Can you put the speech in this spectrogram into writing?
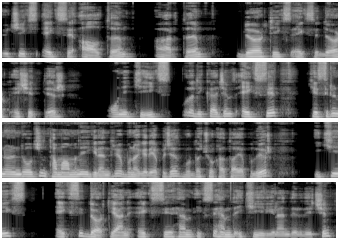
3x eksi 6 artı 4x eksi 4 eşittir. 12x. Burada dikkat edeceğimiz eksi kesirin önünde olduğu için tamamını ilgilendiriyor. Buna göre yapacağız. Burada çok hata yapılıyor. 2x eksi 4 yani eksi hem x'i hem de 2'yi ilgilendirdiği için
